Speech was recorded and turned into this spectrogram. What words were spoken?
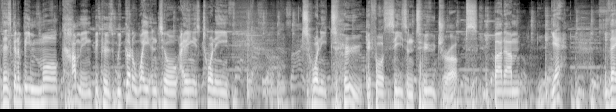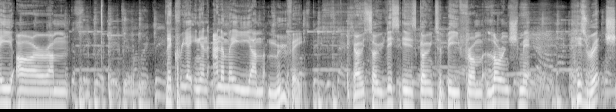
there's going to be more coming because we've got to wait until I think it's 2022 before season two drops. But um, yeah, they are um, they're creating an anime um, movie. You know, so this is going to be from Lauren Schmidt Hissrich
